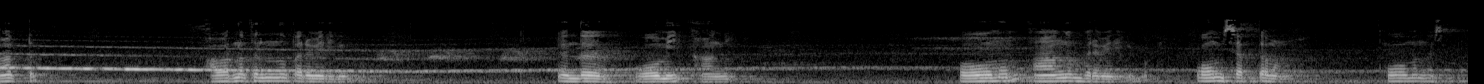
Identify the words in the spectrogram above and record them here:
ആട്ട് അവർണത്തിൽ നിന്ന് പരവരിക്കുന്നു എന്ത്? ഓമി ആങ്ങി ഓമും ആങ്ങും പരവരിക്കുന്നു ഓം ശബ്ദമാണ്. ഓം എന്ന ശബ്ദം.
